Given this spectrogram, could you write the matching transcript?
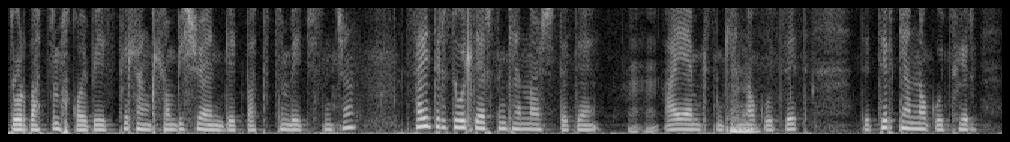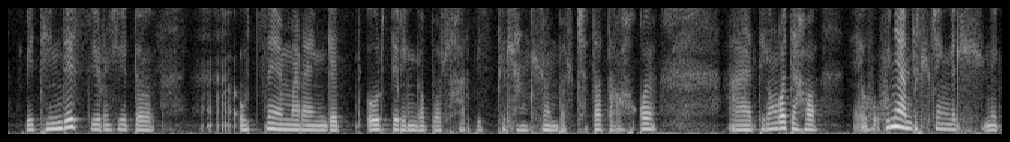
зөөр ботсон байхгүй. Би сэтгэл хангалуун биш байна гэд ботцсон байжсэн чинь. Сая тэр сүүлд ярьсан кино шүү дээ те I am гэсэн киног үзээд тэгээ тэр киног үзэхээр би тэндээс ерөнхийдөө аа, үзсэн юмараа ингээд өөр дээр ингээд буулахаар би сэтгэл хангалуун болж чадаад байгаа байхгүй юу. Аа тэгэнгუთ яг э, хүний амьдрал чинь ингээл нэг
